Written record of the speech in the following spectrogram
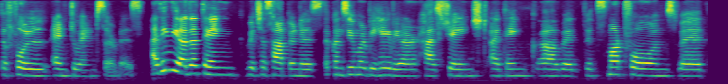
the full end-to-end service. I think the other thing which has happened is the consumer behavior has changed. I think uh, with with smartphones, with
